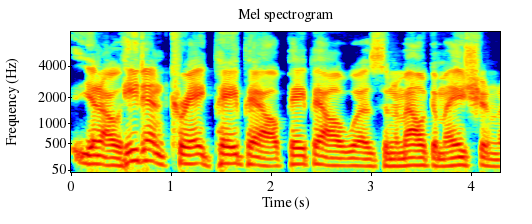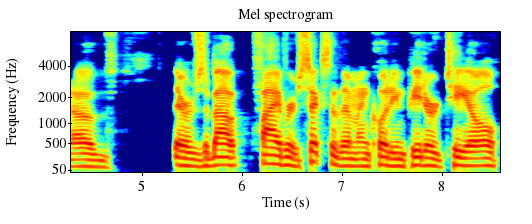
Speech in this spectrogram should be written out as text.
you know, he didn't create PayPal. PayPal was an amalgamation of, there's about five or six of them, including Peter Thiel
